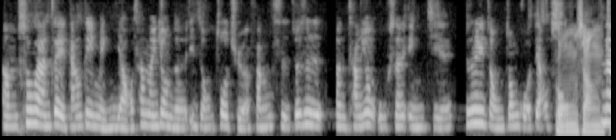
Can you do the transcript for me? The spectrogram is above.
嗯，苏格兰这里当地民谣，他们用的一种作曲的方式，就是很常用五声音阶，就是一种中国调式。工商角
